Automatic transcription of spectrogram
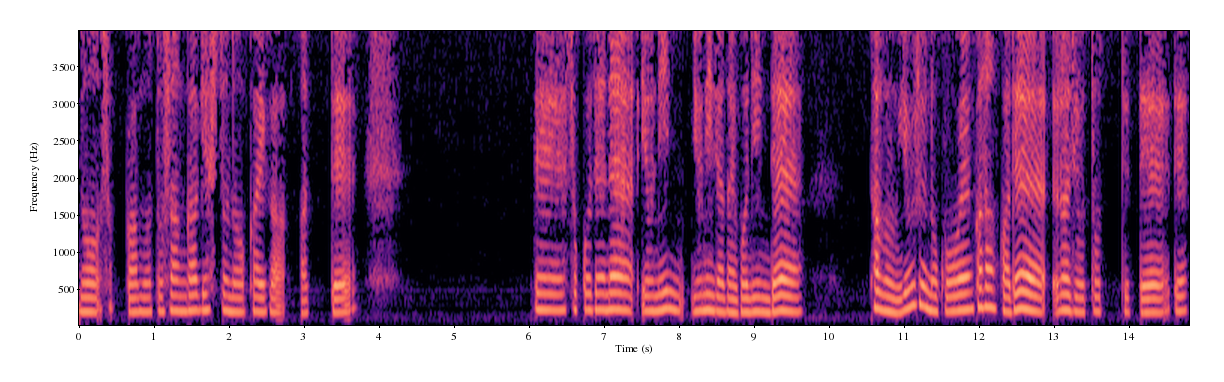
の坂本さんがゲストの会があって、で、そこでね、4人、4人じゃない5人で、多分夜の公演かなんかでラジオ撮ってて、で、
